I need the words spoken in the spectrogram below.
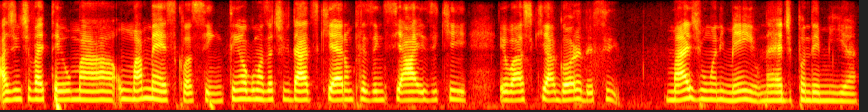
a gente vai ter uma, uma mescla, assim. Tem algumas atividades que eram presenciais e que eu acho que agora, desse mais de um ano e meio né, de pandemia,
